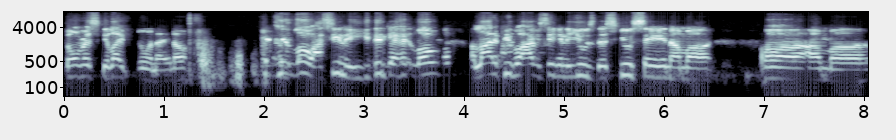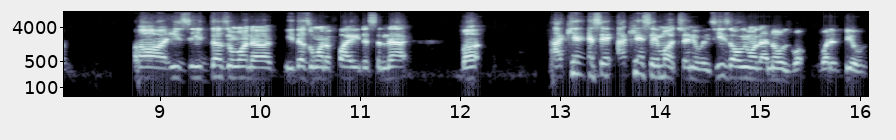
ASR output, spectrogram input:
Don't risk your life doing that. You know, get hit low. I seen it. He did get hit low. A lot of people obviously going to use the excuse saying I'm uh uh I'm uh uh he's he doesn't want to he doesn't want to fight this and that. But I can't say I can't say much. Anyways, he's the only one that knows what, what it feels.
